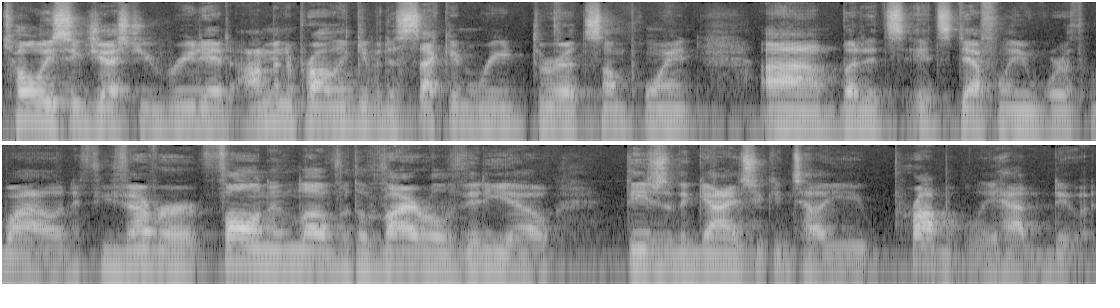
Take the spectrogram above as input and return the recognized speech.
Totally suggest you read it. I'm going to probably give it a second read through at some point, uh, but it's it's definitely worthwhile. And if you've ever fallen in love with a viral video, these are the guys who can tell you probably how to do it.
